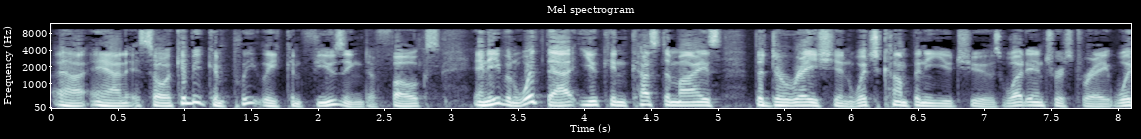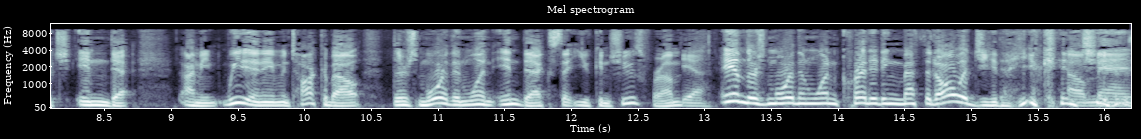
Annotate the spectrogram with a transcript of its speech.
Uh, and so it can be completely confusing to folks. And even with that, you can customize the duration, which company you choose, what interest rate, which index. I mean, we didn't even talk about there's more than one index that you can choose from. Yeah. And there's more than one crediting methodology that you can Oh, choose. man.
